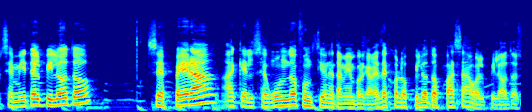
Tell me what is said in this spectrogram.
se emite el piloto, se espera a que el segundo funcione también, porque a veces con los pilotos pasa, o el piloto es-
